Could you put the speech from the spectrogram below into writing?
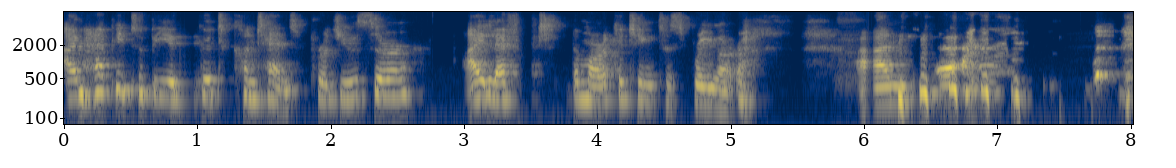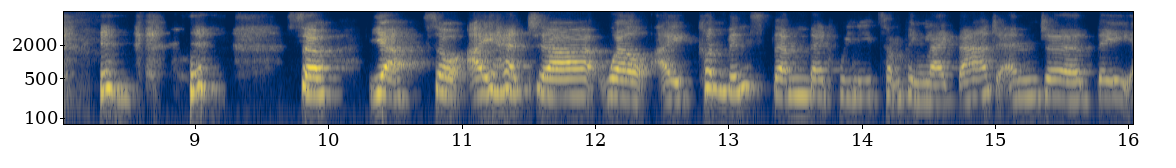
I'm happy to be a good content producer. I left the marketing to Springer. and uh, so, yeah, so I had, uh, well, I convinced them that we need something like that. And uh, they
